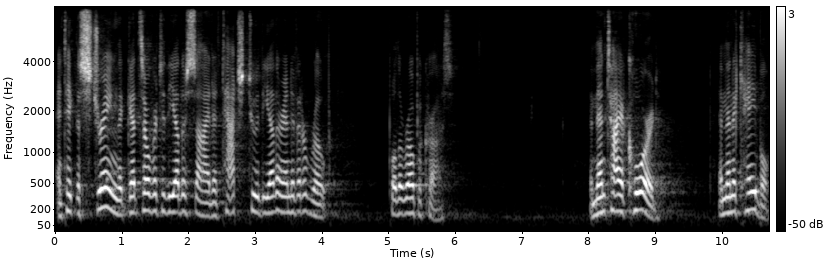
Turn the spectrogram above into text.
And take the string that gets over to the other side, attach to the other end of it a rope, pull the rope across. And then tie a cord, and then a cable.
